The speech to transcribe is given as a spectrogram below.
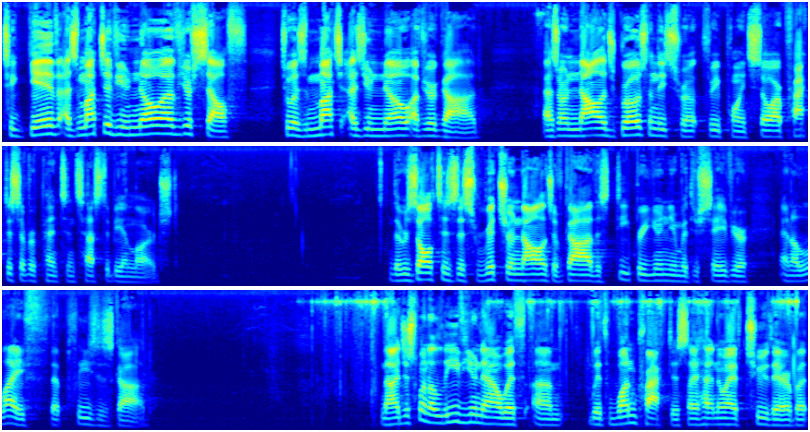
to give as much of you know of yourself to as much as you know of your God as our knowledge grows in these three points, so our practice of repentance has to be enlarged. The result is this richer knowledge of God, this deeper union with your Savior, and a life that pleases God. Now, I just want to leave you now with, um, with one practice. I know I have two there, but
